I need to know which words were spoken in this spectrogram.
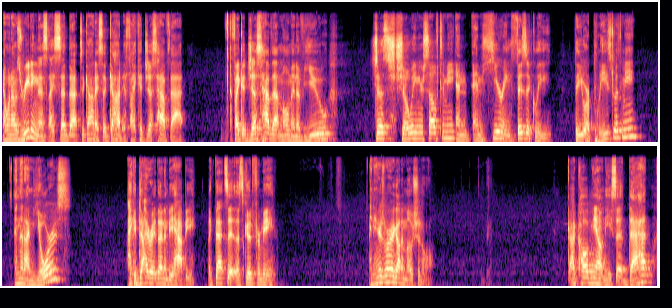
And when I was reading this, I said that to God. I said, God, if I could just have that, if I could just have that moment of you just showing yourself to me and, and hearing physically that you are pleased with me and that I'm yours, I could die right then and be happy. Like, that's it. That's good for me. And here's where I got emotional. God called me out and He said, That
